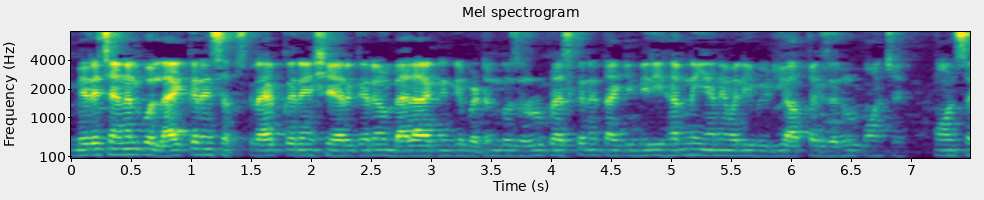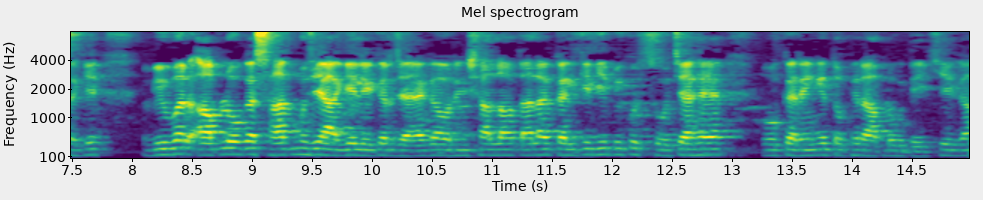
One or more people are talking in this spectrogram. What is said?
मेरे चैनल को लाइक करें, सब्सक्राइब करें, शेयर करें और बेल आइकन के बटन को ज़रूर प्रेस करें ताकि मेरी हर नई आने वाली वीडियो आप तक ज़रूर पहुँचे, पहुँच सके। व्यूवर आप लोगों का साथ मुझे आगे लेकर जाएगा और इन ताला कल के लिए भी कुछ सोचा है, वो करेंगे तो फिर आप लोग देखिएगा।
